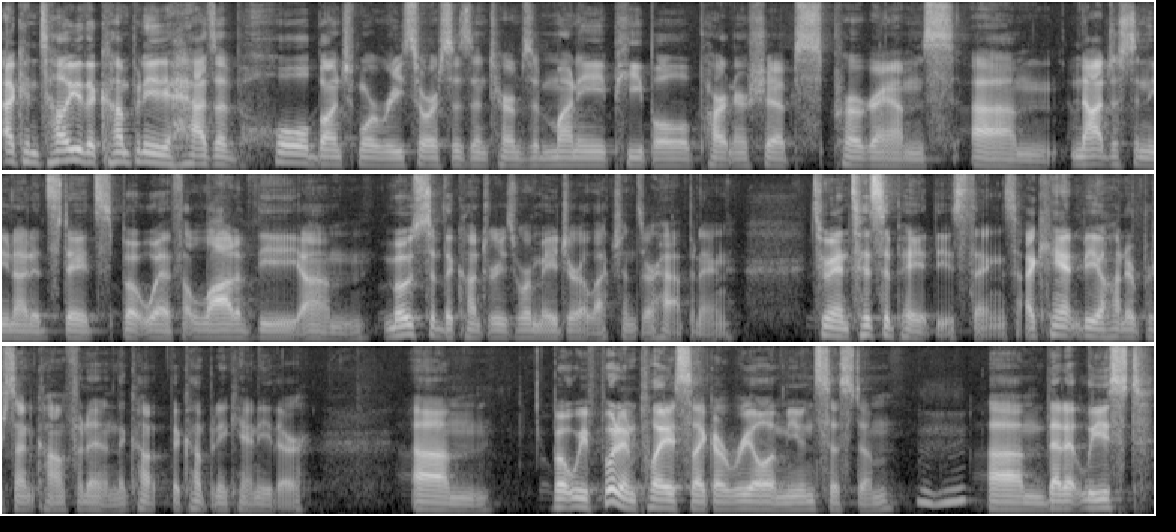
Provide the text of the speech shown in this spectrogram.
I can tell you the company has a whole bunch more resources in terms of money, people, partnerships, programs, um, not just in the United States, but with a lot of the, um, most of the countries where major elections are happening to anticipate these things. I can't be 100% confident, and the, co- the company can't either. Um, but we've put in place like a real immune system mm-hmm. um, that at least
